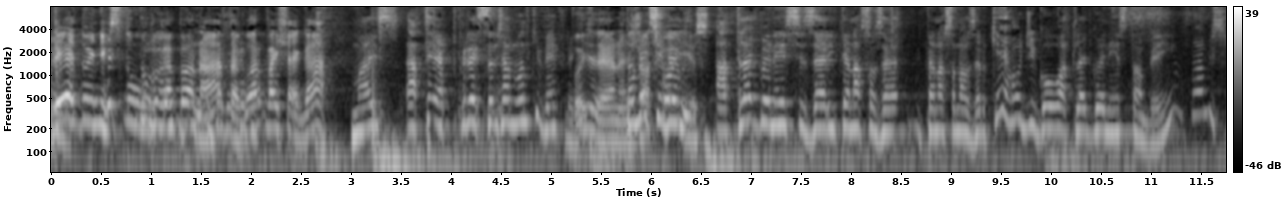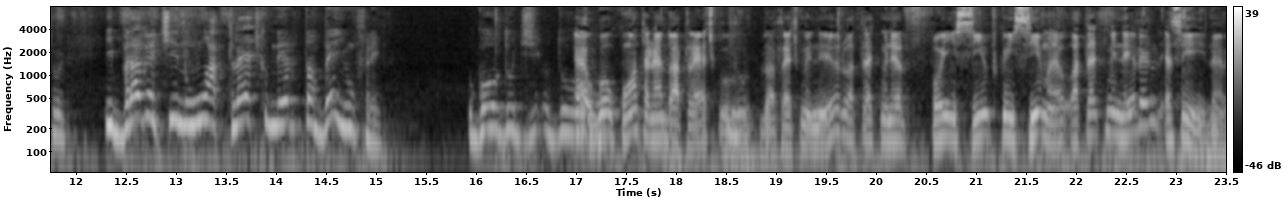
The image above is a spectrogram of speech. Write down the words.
desde o início do, Do do campeonato. Agora vai chegar. Mas até é precisando já no ano que vem, Frei. Pois é, né? Também Só tivemos isso. Atlético Goianiense 0, Internacional 0, Internacional 0. Que errou de gol o Atlético Goianiense também. Foi um absurdo. E Bragantino 1, Atlético Mineiro também 1, Frei. O gol do. Do É, o gol contra, né, do Atlético, do Atlético Mineiro. O Atlético Mineiro foi em cima, ficou em cima, né? O Atlético Mineiro, ele, assim, né,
